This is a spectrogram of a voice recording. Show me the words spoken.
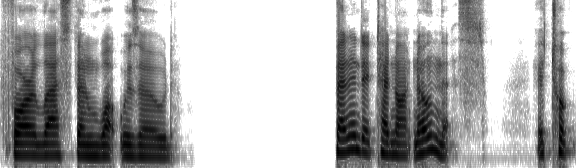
far less than what was owed. Benedict had not known this. It took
